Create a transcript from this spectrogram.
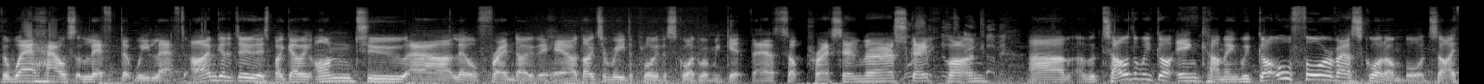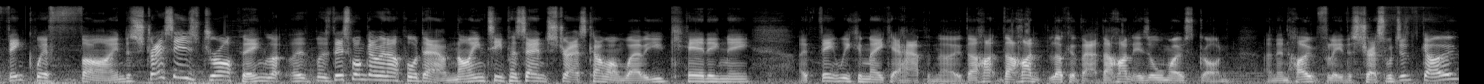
The warehouse lift that we left. I'm going to do this by going on to our little friend over here. I'd like to redeploy the squad when we get there. Stop pressing the escape button. Um, we're told that we've got incoming. We've got all four of our squad on board, so I think we're fine. The stress is dropping. Look, was this one going up or down? 90% stress. Come on, Webb. Are you kidding me? I think we can make it happen though. The hunt, the hunt. Look at that. The hunt is almost gone, and then hopefully the stress will just go.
